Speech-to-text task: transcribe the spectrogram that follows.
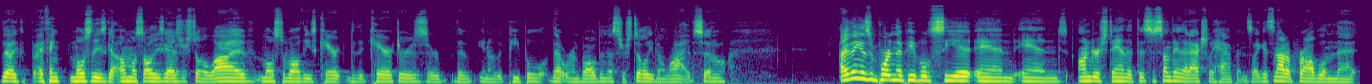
like I think most of these guys, almost all these guys are still alive. Most of all these char- the characters or the you know the people that were involved in this are still even alive. So I think it's important that people see it and and understand that this is something that actually happens. Like it's not a problem that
